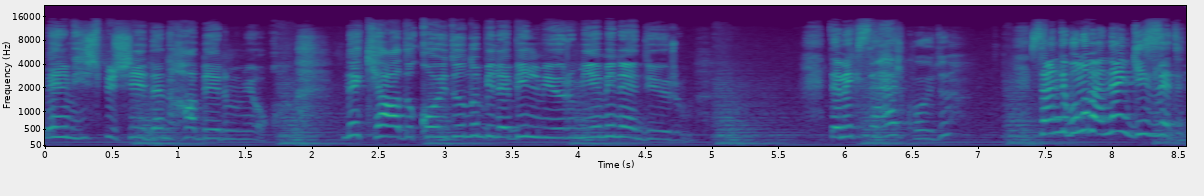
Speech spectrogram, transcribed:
Benim hiçbir şeyden haberim yok. Ne kağıdı koyduğunu bile bilmiyorum yemin ediyorum. Demek Seher koydu. Sen de bunu benden gizledin.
